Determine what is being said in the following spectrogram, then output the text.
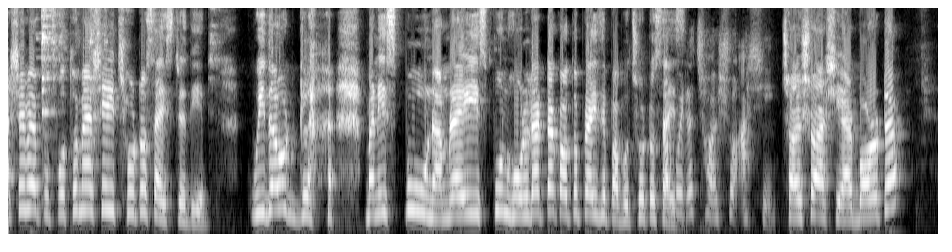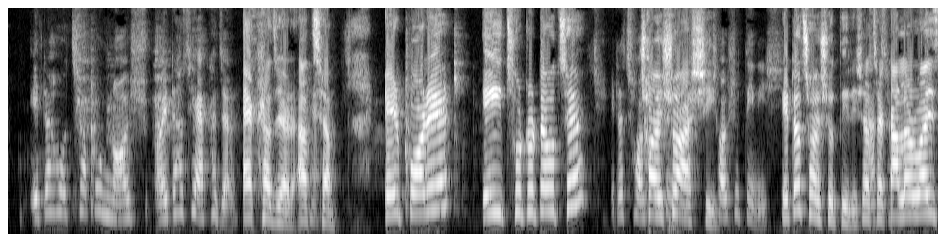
আসলে আপু প্রথমে আসে এই ছোট সাইজটা দিয়ে। উইদাউট মানে স্পুন আমরা এই স্পুন হোল্ডারটা কত প্রাইসে পাবো ছোট সাইজ এটা ছয়শো আশি। ছয়শো আশি। আর বড়টা? এটা হচ্ছে আপু নয়শো এটা হচ্ছে এক হাজার। এক হাজার আচ্ছা। এরপরে এই ছোটটা হচ্ছে এটা 680 ছয়শো তিরিশ এটা ছয়শো তিরিশ আচ্ছা। কালার ওয়াইজ।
